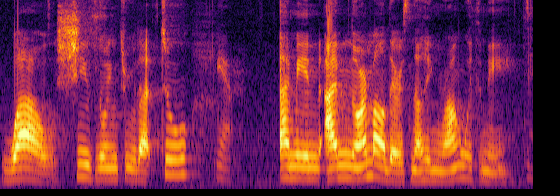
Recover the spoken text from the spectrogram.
wow, she's going through that too. Yeah. I mean, I'm normal, there's nothing wrong with me. Yeah.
